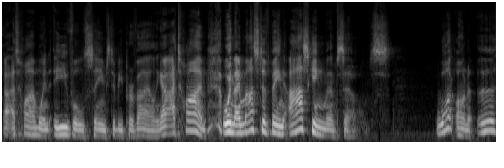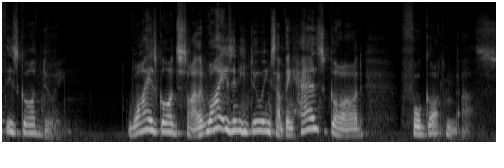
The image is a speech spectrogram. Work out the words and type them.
A time when evil seems to be prevailing. A time when they must have been asking themselves, what on earth is God doing? Why is God silent? Why isn't He doing something? Has God forgotten us?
